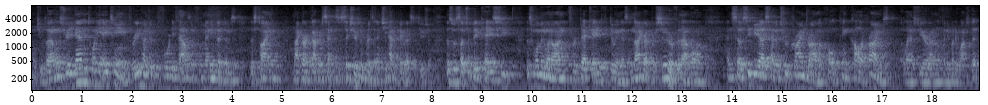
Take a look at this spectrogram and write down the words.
when she was out on the street again in 2018, 340,000 from many victims. This time, Nygaard got her sentenced to six years in prison, and she had to pay restitution. This was such a big case. She, this woman went on for decades for doing this, and Nygaard pursued her for that long. And so CBS had a true crime drama called Pink Collar Crimes last year. I don't know if anybody watched it.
